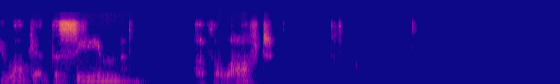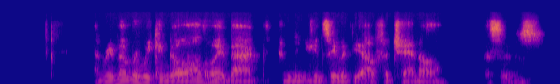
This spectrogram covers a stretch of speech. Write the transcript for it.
you won't get the seam of the loft. And remember, we can go all the way back, and you can see with the alpha channel, this is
